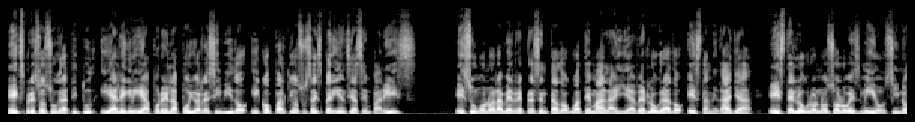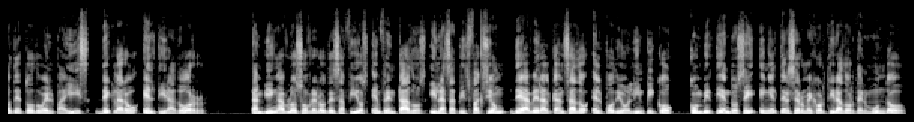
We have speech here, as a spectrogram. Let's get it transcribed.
expresó su gratitud y alegría por el apoyo recibido y compartió sus experiencias en París. Es un honor haber representado a Guatemala y haber logrado esta medalla. Este logro no solo es mío, sino de todo el país, declaró el tirador. También habló sobre los desafíos enfrentados y la satisfacción de haber alcanzado el podio olímpico, convirtiéndose en el tercer mejor tirador del mundo.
